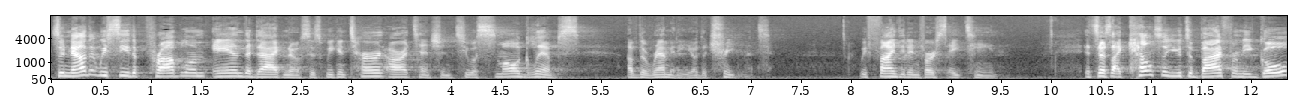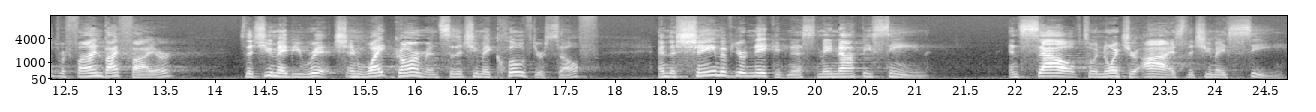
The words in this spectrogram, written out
So now that we see the problem and the diagnosis, we can turn our attention to a small glimpse of the remedy or the treatment. We find it in verse 18. It says, I counsel you to buy for me gold refined by fire, so that you may be rich, and white garments, so that you may clothe yourself, and the shame of your nakedness may not be seen, and salve to anoint your eyes, so that you may see.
